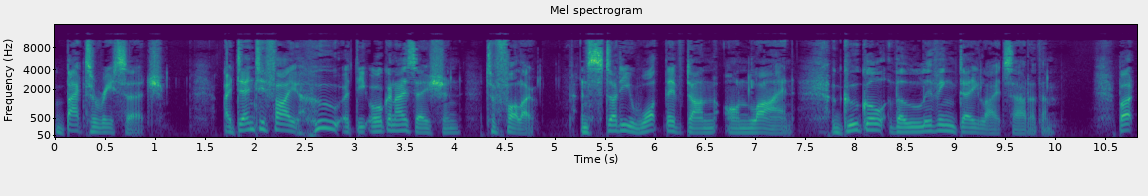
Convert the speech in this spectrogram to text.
back to research. Identify who at the organization to follow and study what they've done online. Google the living daylights out of them. But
